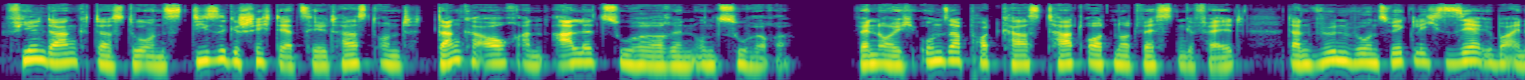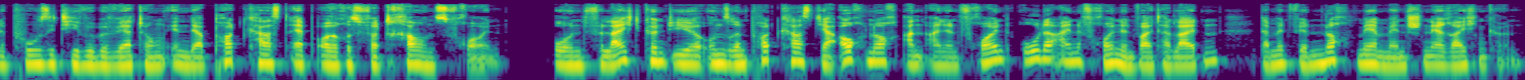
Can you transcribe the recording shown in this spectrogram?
Vielen Dank, dass du uns diese Geschichte erzählt hast und danke auch an alle Zuhörerinnen und Zuhörer. Wenn euch unser Podcast Tatort Nordwesten gefällt, dann würden wir uns wirklich sehr über eine positive Bewertung in der Podcast-App eures Vertrauens freuen. Und vielleicht könnt ihr unseren Podcast ja auch noch an einen Freund oder eine Freundin weiterleiten, damit wir noch mehr Menschen erreichen können.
